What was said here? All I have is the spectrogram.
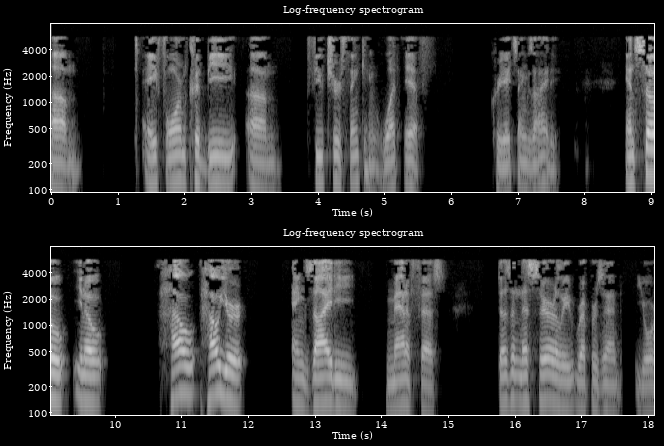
Um, a form could be um, future thinking. What if creates anxiety? And so, you know, how how your anxiety manifests doesn't necessarily represent your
